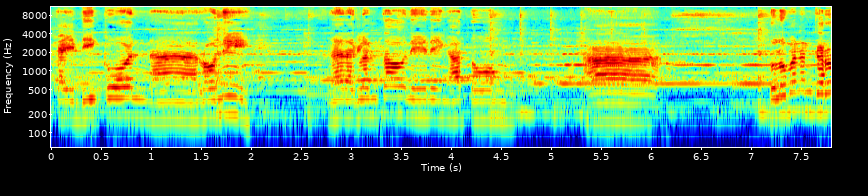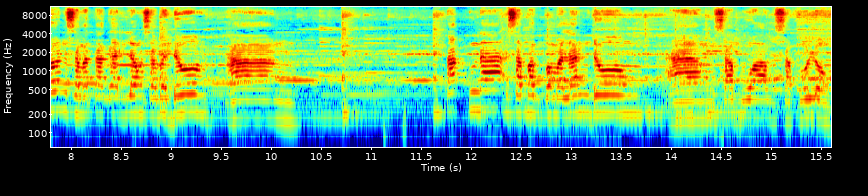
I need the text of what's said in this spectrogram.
kay Deacon ah, Ronnie na naglantaw nining atong ah tulumanan karon sa matag adlaw Sabado ang takna sa pagpamalandong ang sabwag sa pulong.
